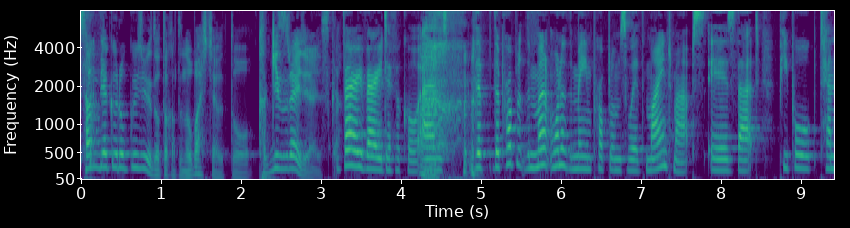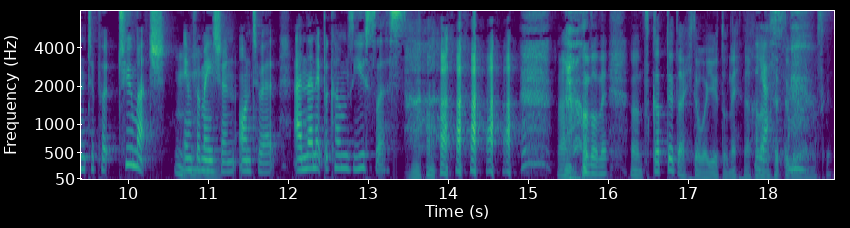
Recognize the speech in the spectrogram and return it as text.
360度とかと伸ばしちゃうと書きづらいじゃないですか。 very very difficult and the the problem the, mo- one of the main problems with mind maps is that people tend to put too much information onto it and then it becomes useless なるほどね。うん使ってた人が言うとね、なかなか.説得力ありますけど。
